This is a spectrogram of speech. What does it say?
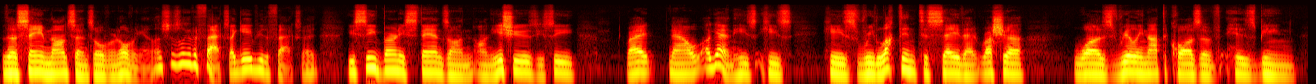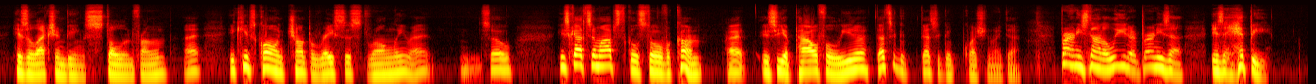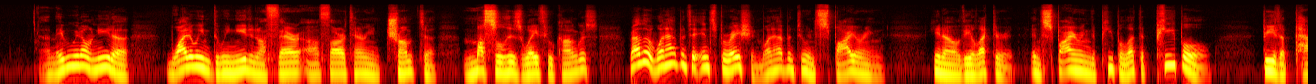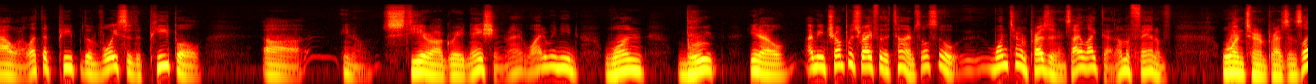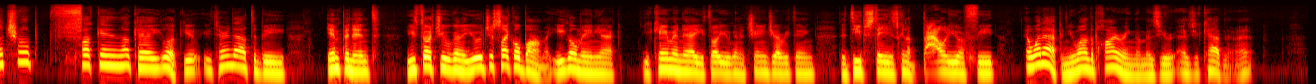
the same nonsense over and over again? Let's just look at the facts. I gave you the facts, right? You see Bernie stands on on the issues. You see, right now again, he's he's he's reluctant to say that Russia was really not the cause of his being his election being stolen from him. Right? He keeps calling Trump a racist wrongly. Right? So he's got some obstacles to overcome. Right? Is he a powerful leader? That's a good. That's a good question right there. Bernie's not a leader. Bernie's a is a hippie. Uh, maybe we don't need a. Why do we do we need an author, authoritarian Trump to muscle his way through Congress? Rather, what happened to inspiration? What happened to inspiring, you know, the electorate, inspiring the people? Let the people be the power. Let the people, the voice of the people, uh, you know, steer our great nation. Right? Why do we need one brute? You know, I mean, Trump was right for the times. Also, one-term presidents. I like that. I'm a fan of one-term presidents. Let Trump fucking okay. Look, you you turned out to be impotent. You thought you were gonna. You were just like Obama, egomaniac. You came in there. You thought you were gonna change everything. The deep state is gonna bow to your feet. And what happened? You wound up hiring them as your as your cabinet, right?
